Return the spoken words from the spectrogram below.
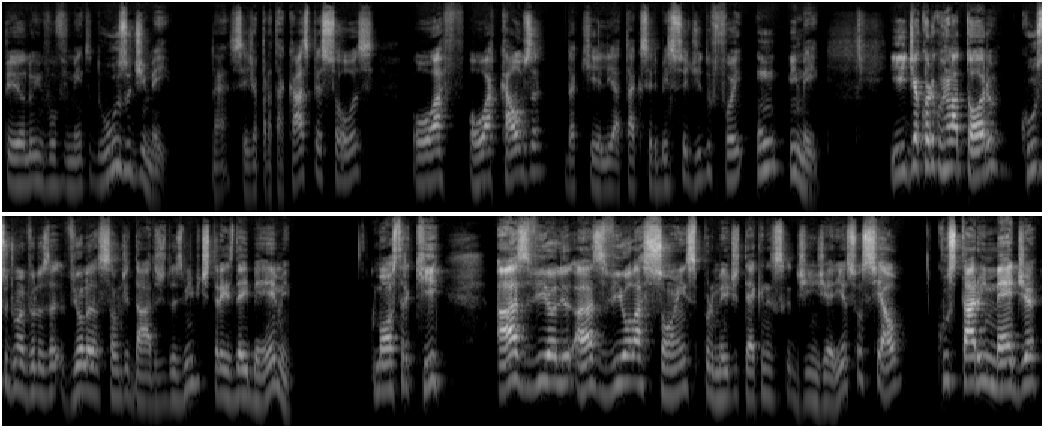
pelo envolvimento do uso de e-mail, né? seja para atacar as pessoas ou a, ou a causa daquele ataque ser bem sucedido foi um e-mail. E de acordo com o relatório, custo de uma viola- violação de dados de 2023 da IBM mostra que as, viol as violações por meio de técnicas de engenharia social custaram, em média,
